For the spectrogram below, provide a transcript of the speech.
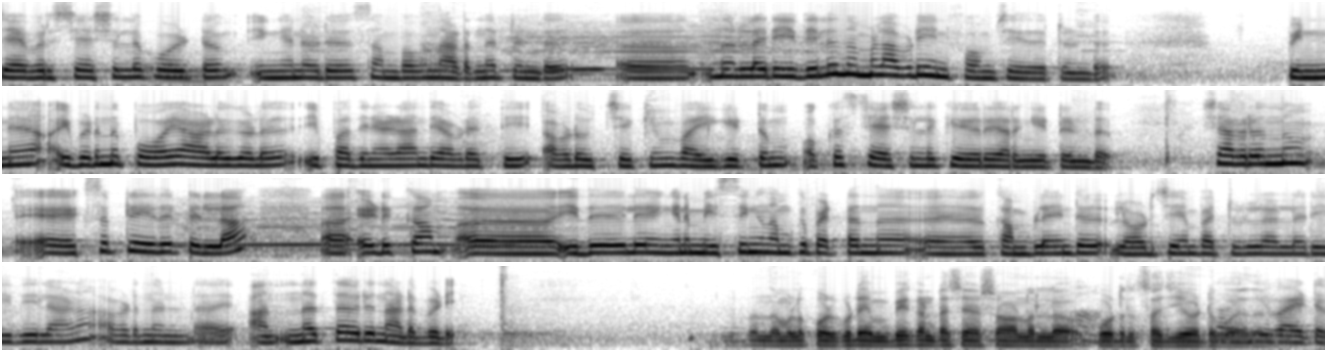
ചേവർ സ്റ്റേഷനിൽ പോയിട്ടും ഇങ്ങനെ ഒരു സംഭവം നടന്നിട്ടുണ്ട്. എന്നുള്ള രീതിയിൽ നമ്മൾ അവിടെ ഇൻഫോം ചെയ്തിട്ടുണ്ട്. പിന്നെ ഇവിടുന്ന് പോയ ആളുകൾ ഈ പതിനേഴാം തീയതി അവിടെ എത്തി അവിടെ ഉച്ചയ്ക്കും വൈകിട്ടും ഒക്കെ സ്റ്റേഷനിൽ കയറി ഇറങ്ങിയിട്ടുണ്ട്. പക്ഷെ അവരൊന്നും അക്സെപ്റ്റ് ചെയ്തിട്ടില്ല. എടുക്കാം ഇതിൽ എങ്ങനെ മിസ്സിങ് നമുക്ക് പെട്ടെന്ന് കംപ്ലൈന്റ് ലോഡ് ചെയ്യാൻ പറ്റില്ല രീതിയിലാണ് അവിടെ നിന്നുണ്ടായ അന്നത്തെ ഒരു നടപടി. ഇപ്പം നമ്മൾ കോഴിക്കോട് എം പി കണ്ട ശേഷമാണല്ലോ കൂടുതൽ സജീവമായിട്ട് പോയത്. സജീവമായിട്ട്.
